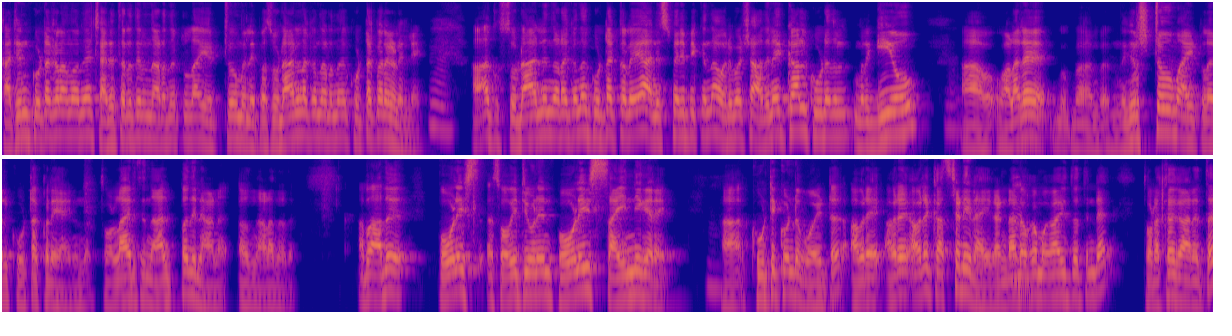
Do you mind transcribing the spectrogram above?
കാറ്റിൻ കൂട്ടക്കൊല എന്ന് പറഞ്ഞാൽ ചരിത്രത്തിൽ നടന്നിട്ടുള്ള ഏറ്റവും വലിയ ഇപ്പൊ സുഡാനിലൊക്കെ നടന്ന കൂട്ടക്കൊലകളില്ലേ? ആ സുഡാനിൽ നടക്കുന്ന കൂട്ടക്കൊലയെ അനുസ്മരിപ്പിക്കുന്ന ഒരുപക്ഷെ അതിനേക്കാൾ കൂടുതൽ മൃഗീയവും വളരെ നികൃഷ്ടവുമായിട്ടുള്ള ഒരു കൂട്ടക്കൊലയായിരുന്നു. തൊള്ളായിരത്തി നാൽപ്പതിലാണ് അത് നടന്നത്. അപ്പൊ അത് പോളിഷ് സോവിയറ്റ് യൂണിയൻ പോളിഷ് സൈനികരെ കൂട്ടിക്കൊണ്ടു പോയിട്ട് അവരെ അവരെ അവരെ കസ്റ്റഡിയിലായി. രണ്ടാം. ലോക മഹായുദ്ധത്തിന്റെ തുടക്കകാലത്ത്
